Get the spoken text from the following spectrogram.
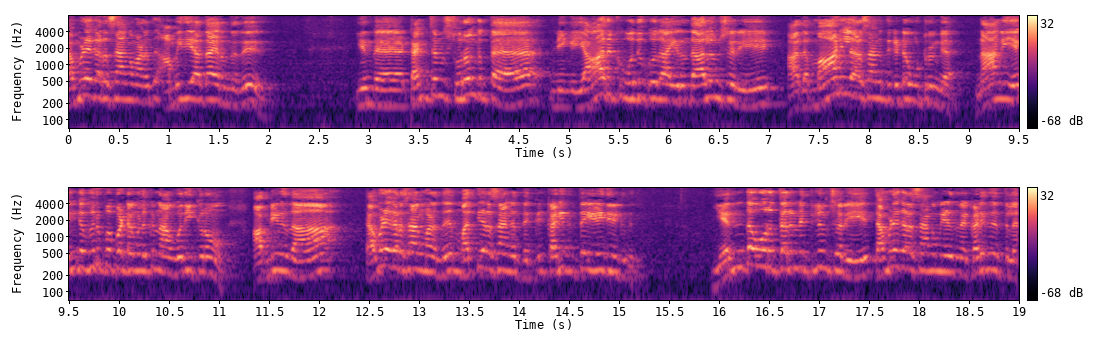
தமிழக அரசாங்கமானது அமைதியாக தான் இருந்தது. இந்த டங்ஷன் சுரங்கத்தை நீங்க யாருக்கு ஒதுக்குவதா இருந்தாலும் சரி அதை மாநில அரசாங்கத்துக்கிட்ட விட்டுருங்க. நாங்க எங்க விருப்பப்பட்டவங்களுக்கு நான் ஒதுக்கிறோம். அப்படின்னு தான் தமிழக அரசாங்கமானது மத்திய அரசாங்கத்துக்கு கடிதத்தை எழுதியிருக்குது. எந்த ஒரு தருணத்திலும் சரி தமிழக அரசாங்கம் எழுதின கடிதத்துல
